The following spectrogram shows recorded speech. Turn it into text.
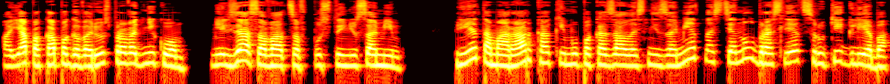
а я пока поговорю с проводником. Нельзя соваться в пустыню самим». При этом Арар, как ему показалось незаметно, стянул браслет с руки Глеба.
